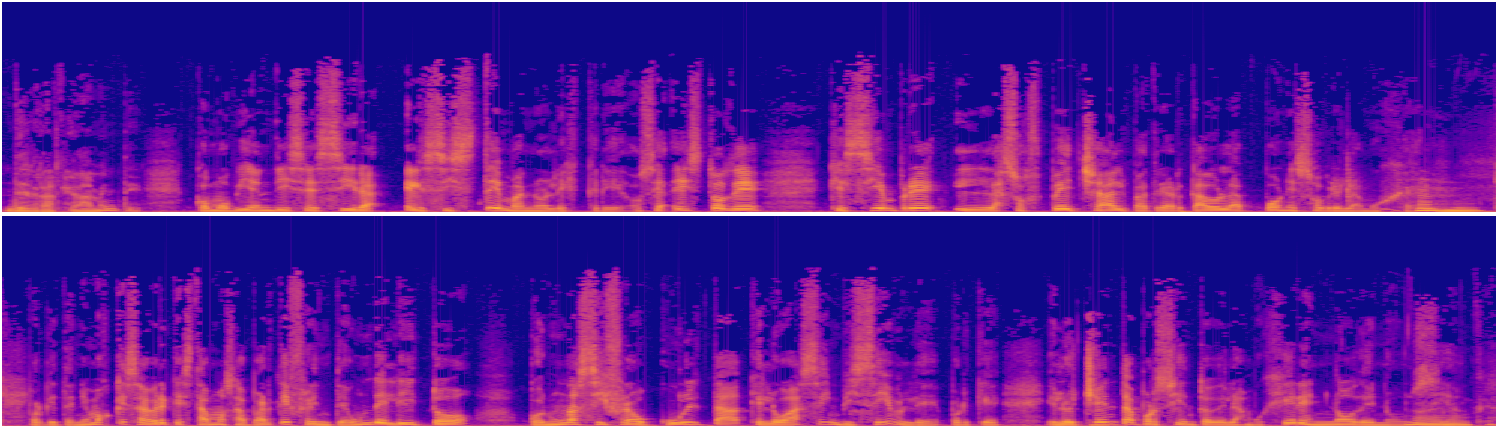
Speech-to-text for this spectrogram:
desgraciadamente. Como bien dice Cira, el sistema no les cree. O sea, esto de que siempre la sospecha, el patriarcado la pone sobre la mujer. Uh -huh. Porque tenemos que saber que estamos aparte frente a un delito con una cifra oculta que lo hace invisible, porque el 80% de las mujeres no denuncian no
